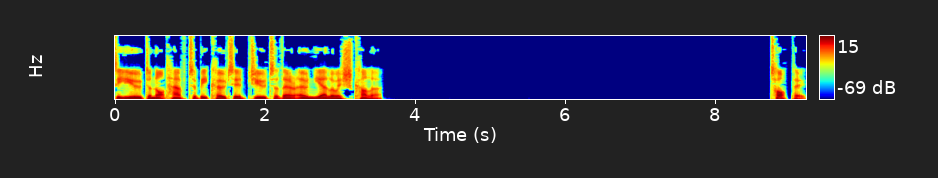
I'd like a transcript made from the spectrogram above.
Cu do not have to be coated due to their own yellowish color. Topic:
